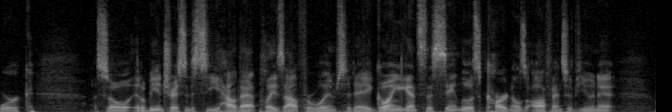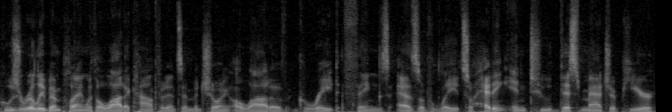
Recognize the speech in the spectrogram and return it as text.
work. So it'll be interesting to see how that plays out for Williams today, going against the St. Louis Cardinals offensive unit, who's really been playing with a lot of confidence and been showing a lot of great things as of late. So heading into this matchup here,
